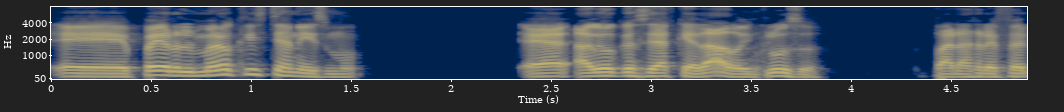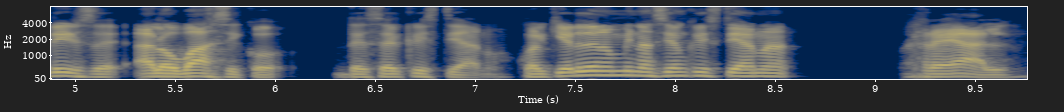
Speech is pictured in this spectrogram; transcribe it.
Eh, pero el mero cristianismo es algo que se ha quedado incluso para referirse a lo básico de ser cristiano. Cualquier denominación cristiana real,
